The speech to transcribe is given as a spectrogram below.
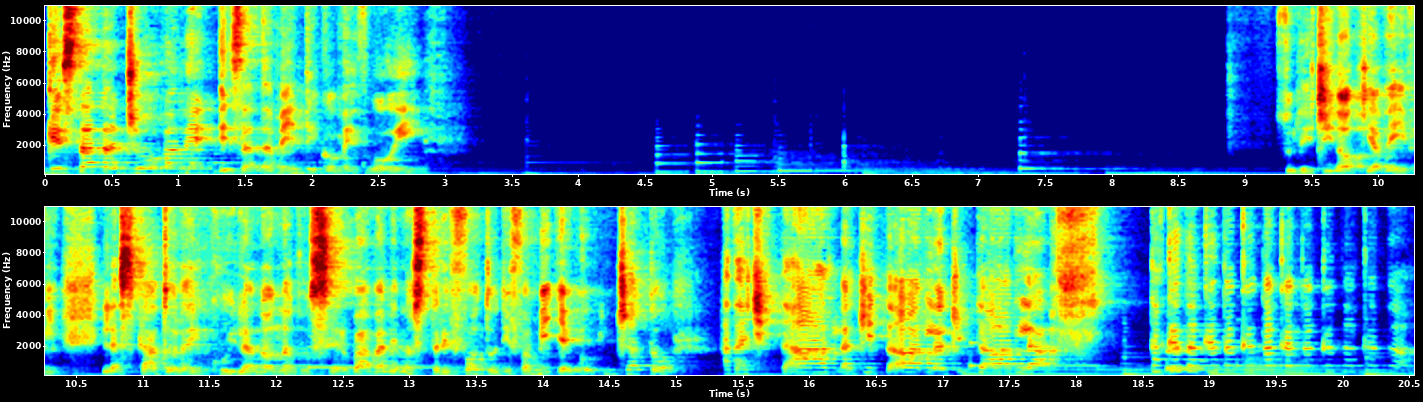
che è stata giovane esattamente come voi. Sulle ginocchia avevi la scatola in cui la nonna conservava le nostre foto di famiglia e cominciato ad agitarla, agitarla, agitarla. Tacca, tacca, tacca, tacca, tacca, tacca.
